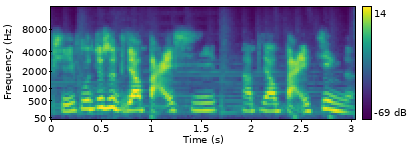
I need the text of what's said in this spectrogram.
皮肤就是比较白皙，啊比较白净的。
